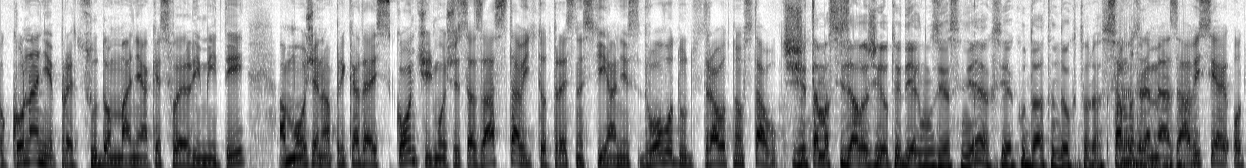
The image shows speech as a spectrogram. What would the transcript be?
to konanie pred súdom má nejaké svoje limity a môže napríklad aj skončiť, môže sa zastaviť to trestné stíhanie z dôvodu zdravotného stavu. Čiže tam asi záleží od tej diagnózy, asi nie? Ak si akú dá ten doktor. Asi. Samozrejme a závisí aj od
